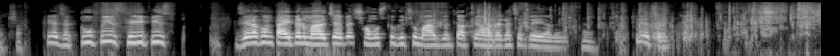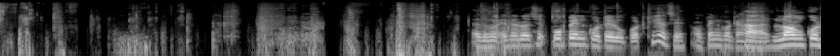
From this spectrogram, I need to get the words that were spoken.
আচ্ছা। ঠিক আছে টু পিস থ্রি পিস যেরকম টাইপের মাল চাইবে সমস্ত কিছু মাল কিন্তু আপনি আমাদের কাছে পেয়ে যাবেন। হুম। ঠিক আছে? এটা রয়েছে ওপেন কোটের উপর ঠিক আছে? ওপেন কোটে হ্যাঁ লং কোট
